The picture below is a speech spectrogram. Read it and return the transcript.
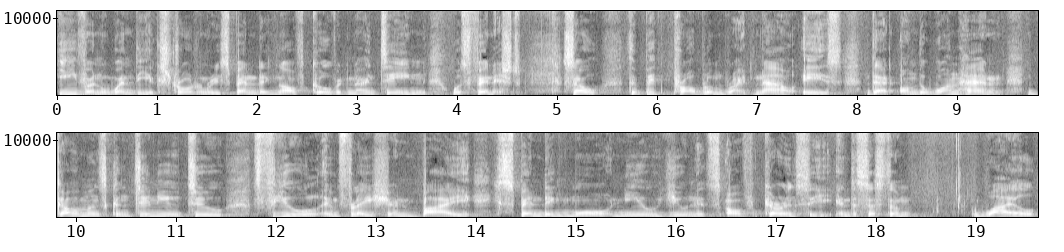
even when the extraordinary spending of COVID-19 was finished. So the big problem right now is that on the one hand, governments continue to fuel inflation by spending more new units of currency in the system while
